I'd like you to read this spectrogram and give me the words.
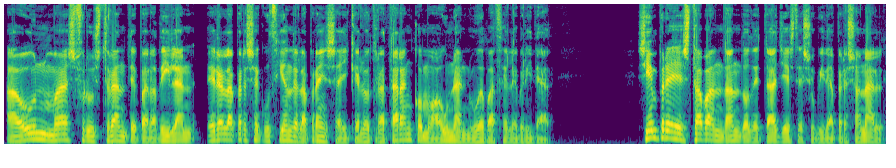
Aún más frustrante para Dylan era la persecución de la prensa y que lo trataran como a una nueva celebridad. Siempre estaban dando detalles de su vida personal,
